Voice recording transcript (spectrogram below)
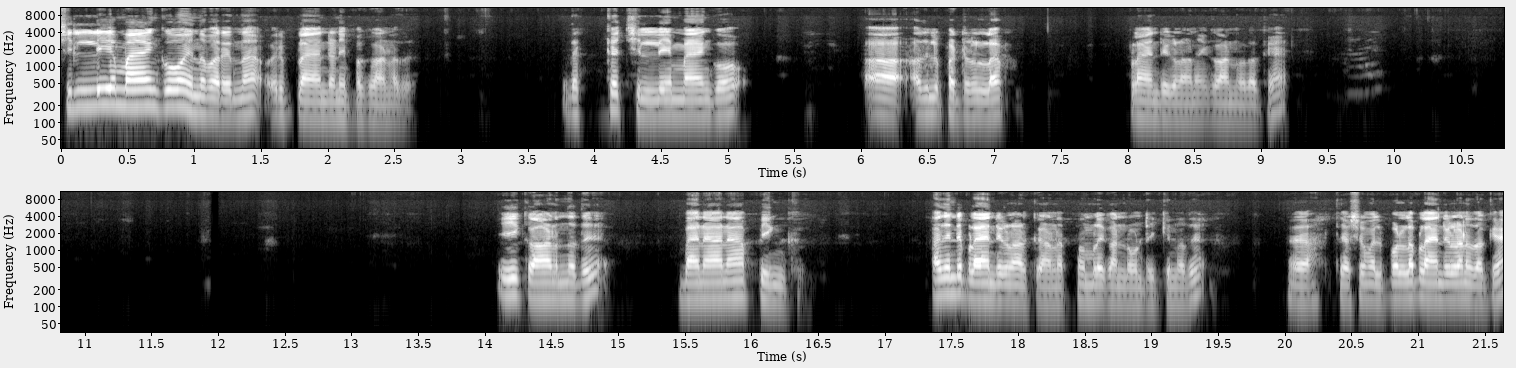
chilli mango എന്ന് പറയുന്ന ഒരു പ്ലാന്റ് ആണ് ഇപ്പോൾ കാണുന്നത്. ഇതൊക്കെ ചില്ലി മാംഗോ അതിൽ പെട്ടുള്ള പ്ലാന്റുകളാണ് ഈ കാണുന്നതൊക്കെ. ഈ കാണുന്നത് ബനാന പിങ്ക്. അതിന്റെ പ്ലാന്റുകളൊക്കെയാണ് ഇപ്പം നമ്മൾ കണ്ടുകൊണ്ടിരിക്കുന്നത്. അത്യാവശ്യം വലുപ്പമുള്ള പ്ലാന്റുകളാണ് ഇതൊക്കെ.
